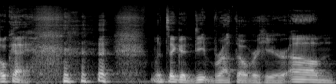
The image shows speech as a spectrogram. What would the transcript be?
Okay, I'm gonna take a deep breath over here. Um,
